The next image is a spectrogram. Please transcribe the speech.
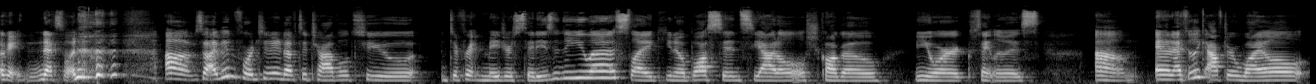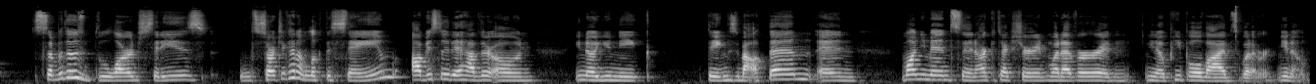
okay next one um, so i've been fortunate enough to travel to different major cities in the us like you know boston seattle chicago New York, St. Louis. Um, and I feel like after a while, some of those large cities start to kind of look the same. Obviously, they have their own, you know, unique things about them and monuments and architecture and whatever, and, you know, people, vibes, whatever. You know,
